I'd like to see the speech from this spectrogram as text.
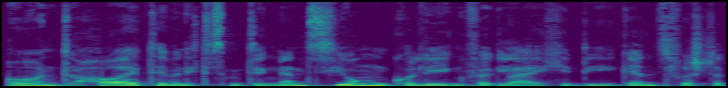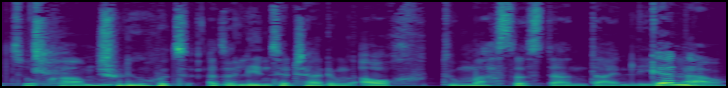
Und heute, wenn ich das mit den ganz jungen Kollegen vergleiche, die ganz frisch dazukommen, Entschuldigung kurz, also Lebensentscheidung auch, du machst das dann dein Leben Genau. lang.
